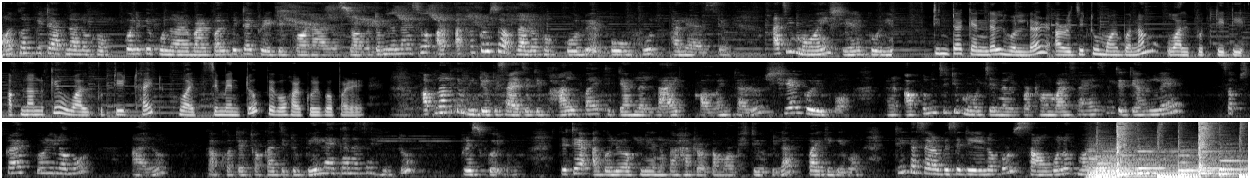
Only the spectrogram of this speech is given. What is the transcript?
মই কল্পিতা আপোনালোক সকলোকে পুনৰ এবাৰ কল্পিতা ক্ৰিয়েটিভ কৰ্ণাৰলৈ স্বাগতম জনাইছোঁ আৰু আশা কৰিছোঁ আপোনালোক সকলোৱে বহুত ভালে আছে। আজি মই শ্বেয়াৰ কৰিম তিনিটা কেণ্ডেল হোল্ডাৰ আৰু যিটো মই বনাম ৱাল পুট্টি দি। আপোনালোকে ৱাল পুট্টিৰ ঠাইত হোৱাইট চিমেণ্টটো ব্যৱহাৰ কৰিব পাৰে। আপোনালোকে ভিডিঅ'টো চাই যদি ভাল পায় তেতিয়াহ'লে লাইক কমেণ্ট আৰু শ্বেয়াৰ কৰিব। আৰু আপুনি যদি মোৰ চেনেল প্ৰথমবাৰ চাই আছে তেতিয়াহ'লে ছাবস্ক্ৰাইব কৰি ল'ব। আৰু কাষতে থকা যিটো বেল আইকন আছে সেইটো প্ৰেছ কৰি ল'ব তেতিয়া আগলৈও আপুনি এনেকুৱা হাতৰ কামৰ ভিডিঅ'বিলাক পাই থাকিব। ঠিক আছে আৰু বেছি দেৰি নকৰোঁ চাওঁ বলক মই।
